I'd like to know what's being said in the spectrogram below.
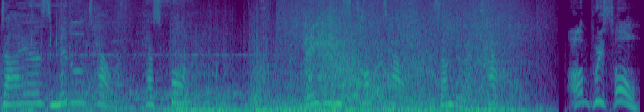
Dire's middle tower has fallen. Radiant's top tower is under attack. En puissant!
